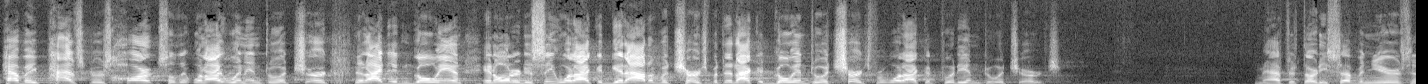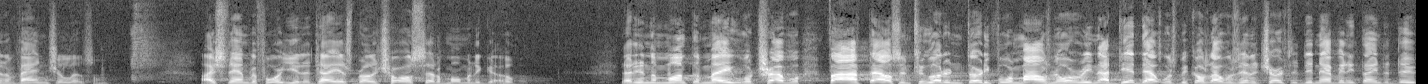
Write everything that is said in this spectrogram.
have a pastor's heart so that when I went into a church, that I didn't go in in order to see what I could get out of a church, but that I could go into a church for what I could put into a church. And after 37 years in evangelism, I stand before you today, as Brother Charles said a moment ago that in the month of May we'll travel 5,234 miles. And the only reason I did that was because I was in a church that didn't have anything to do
